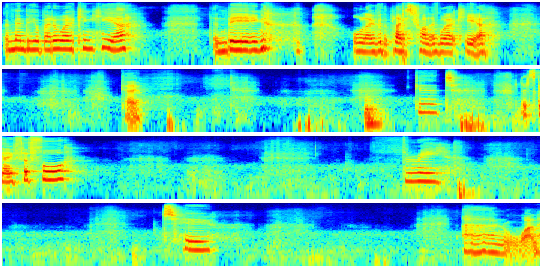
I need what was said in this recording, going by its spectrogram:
Remember, you're better working here than being all over the place trying to work here. Okay. Good. Let's go for four, three, two, and one.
